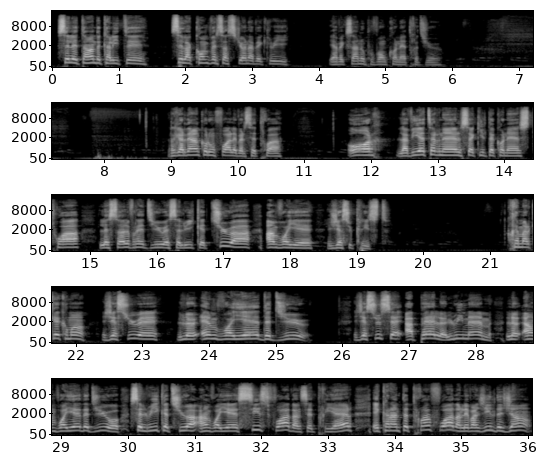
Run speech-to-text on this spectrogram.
C'est le temps de qualité. C'est la conversation avec lui. Et avec ça, nous pouvons connaître Dieu. Regardez encore une fois le verset 3. Or, la vie éternelle, c'est qu'ils te connaissent, toi, le seul vrai Dieu, et celui que tu as envoyé, Jésus-Christ. Remarquez comment Jésus est le envoyé de Dieu. Jésus s'appelle lui-même le envoyé de Dieu, celui que tu as envoyé six fois dans cette prière et 43 fois dans l'évangile de Jean.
